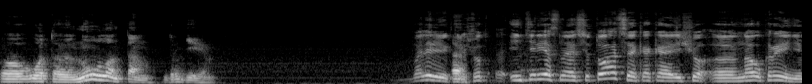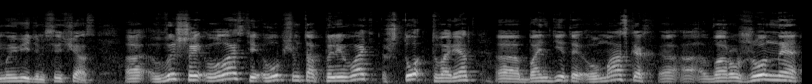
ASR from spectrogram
Э, вот э, Нулан там, другие. Валерий Викторович, да. вот интересная ситуация, какая еще э, на Украине мы видим сейчас. Э, высшей власти, в общем-то, плевать, что творят э, бандиты в масках, э, вооруженные,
